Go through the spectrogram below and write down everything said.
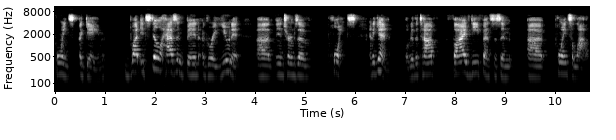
points a game. But it still hasn't been a great unit uh, in terms of points. And again, look at the top five defenses in uh, points allowed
